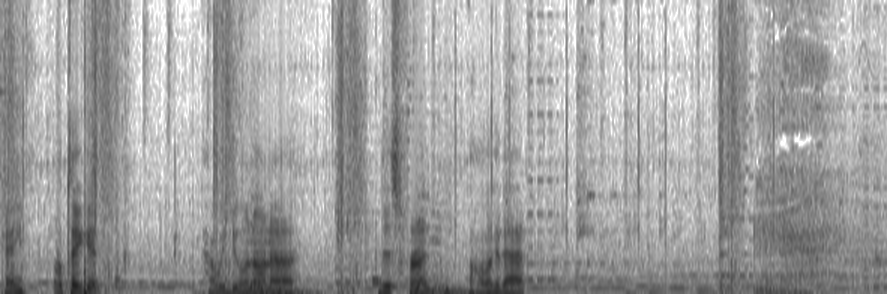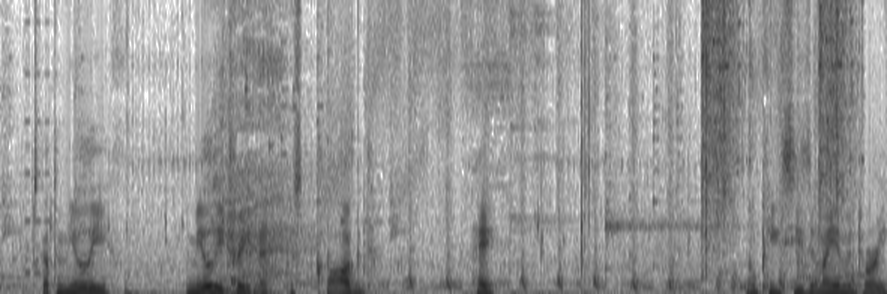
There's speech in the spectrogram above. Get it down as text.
Okay, I'll take it. How we doing on uh this front? Oh, look at that. It's got the muley, the muley treatment just clogged. Hey, no pixies in my inventory.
